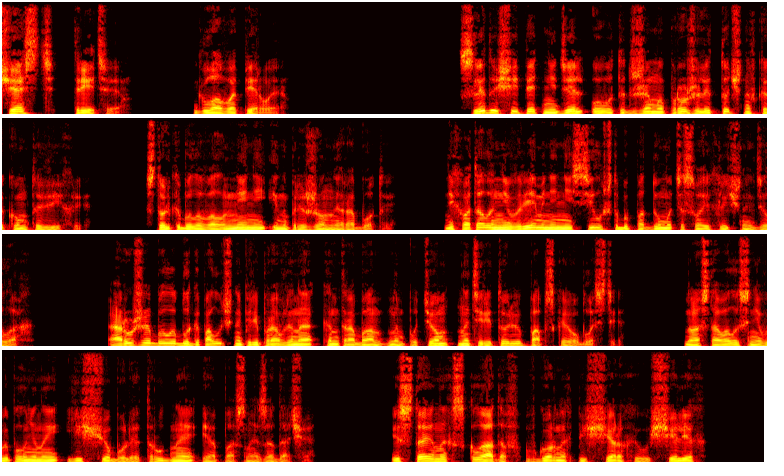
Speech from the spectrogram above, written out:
Часть третья. Глава первая. Следующие пять недель Овод и Джема прожили точно в каком-то вихре. Столько было волнений и напряженной работы. Не хватало ни времени, ни сил, чтобы подумать о своих личных делах. Оружие было благополучно переправлено контрабандным путем на территорию Папской области. Но оставалась невыполненной еще более трудная и опасная задача. Из тайных складов в горных пещерах и ущельях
